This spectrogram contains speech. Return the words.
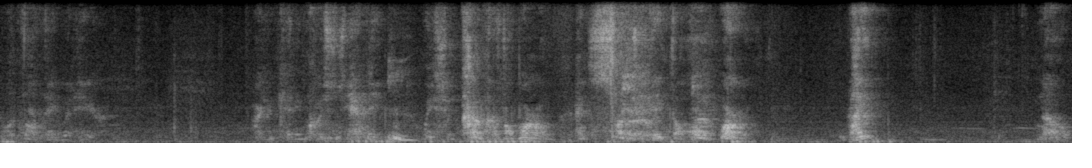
who thought they would hear. Are you kidding? Christianity, we should conquer the world and subjugate the whole world. Right? No.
